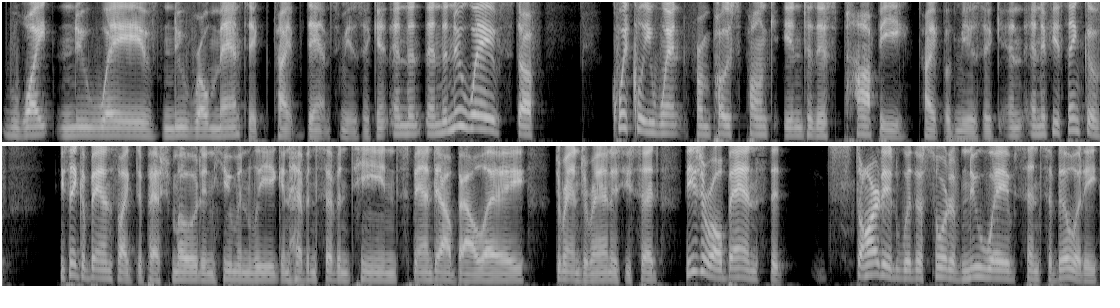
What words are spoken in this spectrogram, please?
white new wave, new romantic type dance music, and and the and the new wave stuff quickly went from post punk into this poppy type of music, and and if you think of you think of bands like Depeche Mode and Human League and Heaven 17, Spandau Ballet, Duran Duran, as you said, these are all bands that started with a sort of new wave sensibility,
